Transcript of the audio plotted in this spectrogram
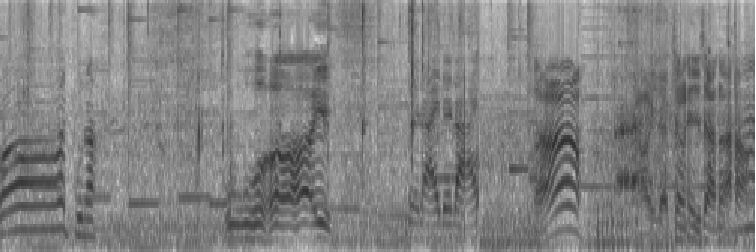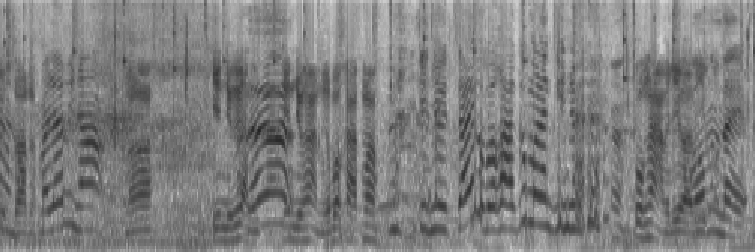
ป๊อดพูนะโอ้ยเดือดได้เดือดได้อ้าวเอาอีกแล้วจังนี้จังอ้าวเป็นตอนมาเลยพี่น้องเนาะ กินอยู่หันกินอยู่หันก็บ่คักเนาะกินอยู่ใจกับราคาก็มานั่งกินอยู่พวกง่ายไปดีกว่าพี่มันในบ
